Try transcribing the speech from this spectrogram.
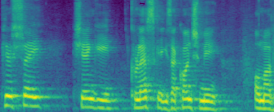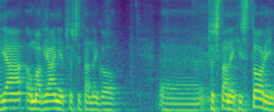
pierwszej księgi królewskiej i zakończmy omawia, omawianie przeczytanego, e, przeczytanej historii.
